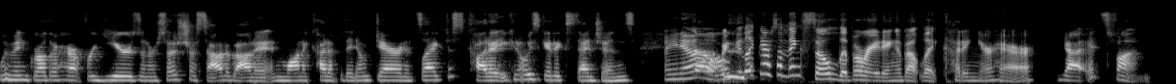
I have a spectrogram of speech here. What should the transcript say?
women grow their hair out for years and are so stressed out about it and want to cut it, but they don't dare. And it's like just cut it. You can always get extensions. I know. I feel like there's something so liberating about like cutting your hair. Yeah, it's fun,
